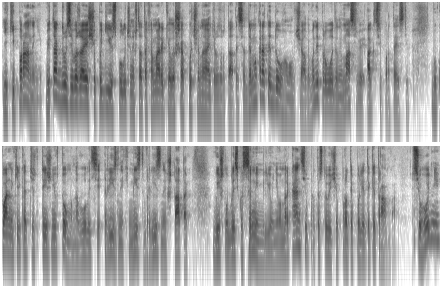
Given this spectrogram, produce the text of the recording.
які поранені. Відтак, друзі, вважаю, що події у Сполучених Штатах Америки лише починають розгортатися. Демократи довго мовчали. Вони проводили масові акції протестів. Буквально кілька тижнів тому на вулиці різних міст в різних штатах вийшло близько 7 мільйонів американців, протестуючи проти політики Трампа. Сьогодні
